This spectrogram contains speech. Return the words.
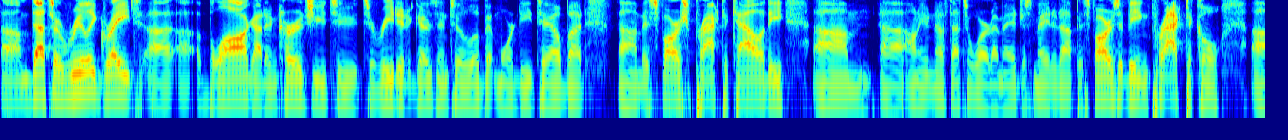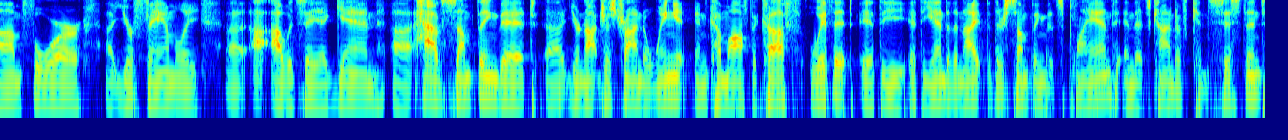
Um, that's a really great uh, uh, blog. I'd encourage you to to read it. It goes into a little bit more detail, but um, as far as practicality, um, uh, I don't even know if that's a word. I may have just made it up. As far as it being practical um, for uh, your family, uh, I, I would say again, have something that you're not just trying to wing it and come off the cuff with it at the at the end of the night, but there's something that's planned and that's kind of consistent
